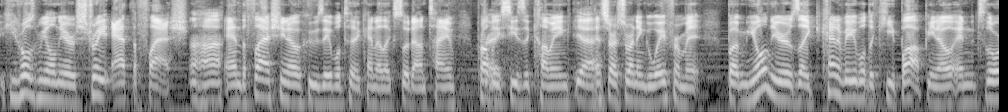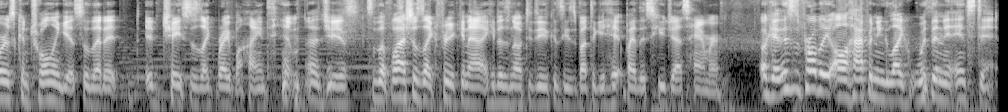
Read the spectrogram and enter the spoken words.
He rolls Mjolnir straight at the Flash. Uh-huh. And the Flash, you know, who's able to kind of like slow down time, probably Right. sees it coming Yeah. and starts running away from it. But Mjolnir is like kind of able to keep up, you know, and Thor is controlling it so that it it chases like right behind him. oh, jeez. So the Flash is like freaking out. He doesn't know what to do because he's about to get hit by this huge ass hammer. Okay, this is probably all happening like within an instant.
